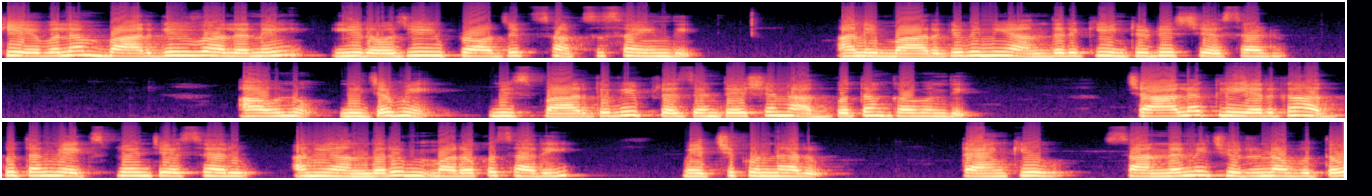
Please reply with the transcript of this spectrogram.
కేవలం భార్గవి వల్లనే ఈ రోజు ఈ ప్రాజెక్ట్ సక్సెస్ అయింది అని భార్గవిని అందరికీ ఇంట్రడ్యూస్ చేశాడు. అవును నిజమే. మిస్ భార్గవి ప్రెజెంటేషన్ అద్భుతంగా ఉంది. చాలా క్లియర్గా అద్భుతంగా ఎక్స్ప్లెయిన్ చేశారు అని అందరూ మరొకసారి మెచ్చుకున్నారు. Thank you. సన్నని చిరునవ్వుతో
